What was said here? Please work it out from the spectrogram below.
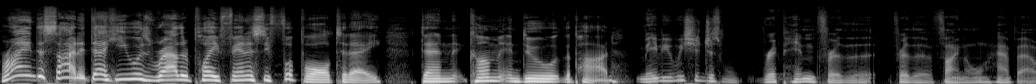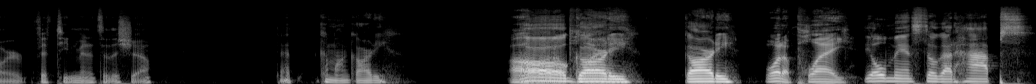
Ryan decided that he would rather play fantasy football today than come and do the pod. maybe we should just rip him for the for the final half hour, fifteen minutes of the show. That come on, Gardy. Oh, Oh, what a play. Gardy. Gardy. What a play! The old man still got hops.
